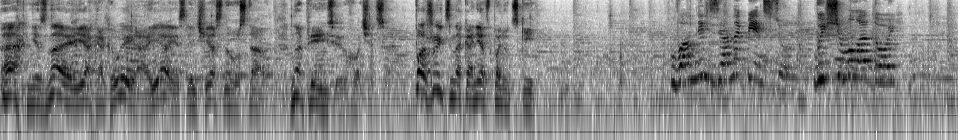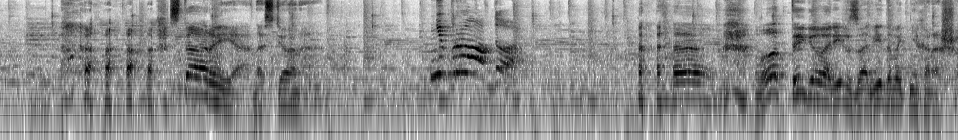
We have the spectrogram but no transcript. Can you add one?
Ах, не знаю я, как вы, а я, если честно, устал. На пенсию хочется. Пожить, наконец, по-людски. Вам нельзя на пенсию. Вы еще молодой. Старый я, Настена. Неправда. Вот ты говоришь, завидовать нехорошо.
